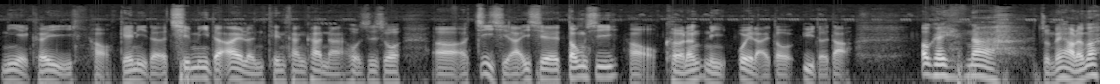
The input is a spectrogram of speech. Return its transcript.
你也可以好给你的亲密的爱人听看看呐，或者是说，呃，记起来一些东西，好，可能你未来都遇得到。OK，那准备好了吗？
